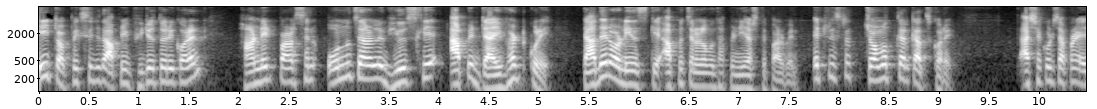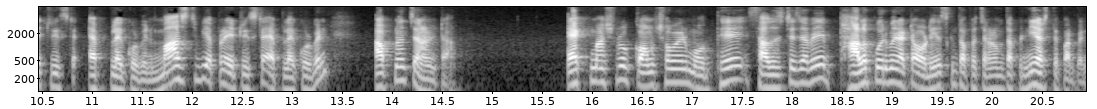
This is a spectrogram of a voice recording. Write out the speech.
এই টপিক্সে যদি আপনি ভিডিও তৈরি করেন হান্ড্রেড পার্সেন্ট অন্য চ্যানেলের ভিউজকে আপনি ডাইভার্ট করে তাদের অডিয়েন্সকে আপনার চ্যানেলের মধ্যে আপনি নিয়ে আসতে পারবেন। এই ট্রিক্সটা চমৎকার কাজ করে। আশা করছি আপনারা এই ট্রিক্সটা অ্যাপ্লাই করবেন। মাস্ট বি আপনারা এই ট্রিক্সটা অ্যাপ্লাই করবেন আপনার চ্যানেলটা এক মাসেরও কম সময়ের মধ্যে সাজেস্টে যাবে, ভালো পরিমাণ একটা অডিয়েন্স কিন্তু আপনার চ্যানেলের মধ্যে আপনি নিয়ে আসতে পারবেন।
